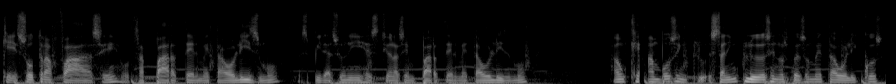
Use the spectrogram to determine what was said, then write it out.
que es otra fase, otra parte del metabolismo. Respiración y digestión hacen parte del metabolismo. Aunque ambos están incluidos en los procesos metabólicos,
